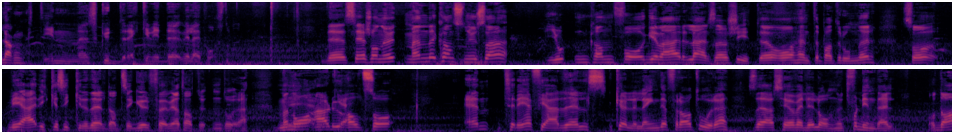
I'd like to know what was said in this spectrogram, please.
langt innen skuddrekkevidde, vil jeg påstå. Det ser sånn ut, men det kan snu seg. Hjorten kan få gevær, lære seg å skyte og hente patroner. Så vi er ikke sikre i det hele tatt, Sigurd, før vi har tatt ut den Tore. Men nå er du altså en tre fjerdedels køllelengde fra Tore, så det ser jo veldig lovende ut for din del. Og da,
